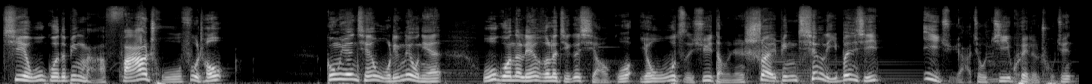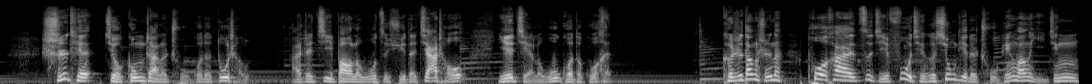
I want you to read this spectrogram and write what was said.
借吴国的兵马伐楚复仇。公元前五零六年，吴国呢联合了几个小国，由伍子胥等人率兵千里奔袭，一举啊就击溃了楚军，十天就攻占了楚国的都城。啊，这既报了伍子胥的家仇，也解了吴国的国恨。可是当时呢，迫害自己父亲和兄弟的楚平王已经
